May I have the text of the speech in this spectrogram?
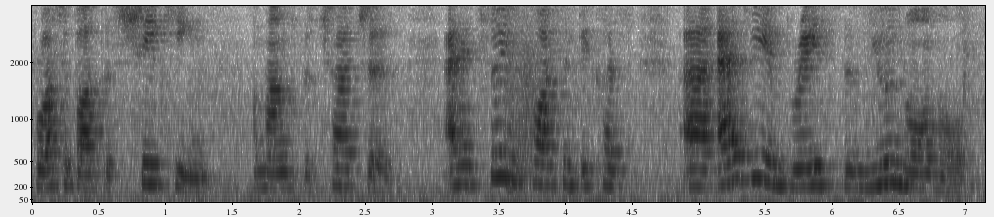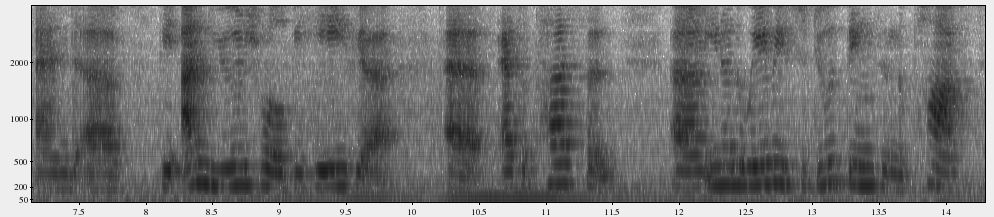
brought about this shaking amongst the churches. And it's so important because uh, as we embrace the new normal and uh, the unusual behavior uh, as a person, uh, you know, the way we used to do things in the past,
